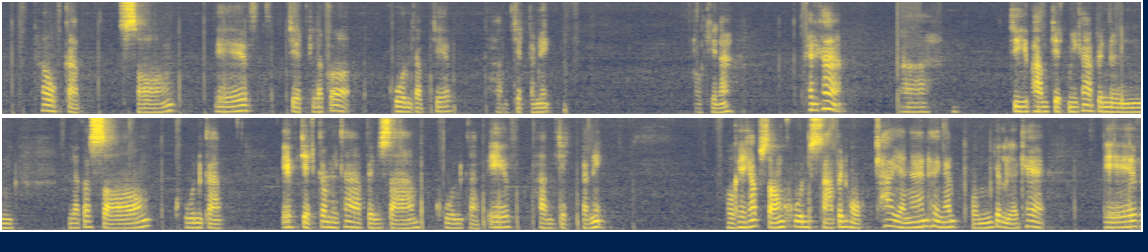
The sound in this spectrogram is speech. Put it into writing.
7เท่ากับ2 f 7แล้วก็คูณกับ j พาม7แบบนี้ โอเคนะ แทนค่าอ่า g พาม7มีค่าเป็น 1 แล้วก็ 2 คูณกับ f 7 ก็มีค่าเป็น 3 คูณกับ f พาม7แบบนี้ โอเคครับ2คูณ3เป็น 6 ถ้าอย่างนั้น ถ้าอย่างนั้นผมจะเหลือแค่ f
